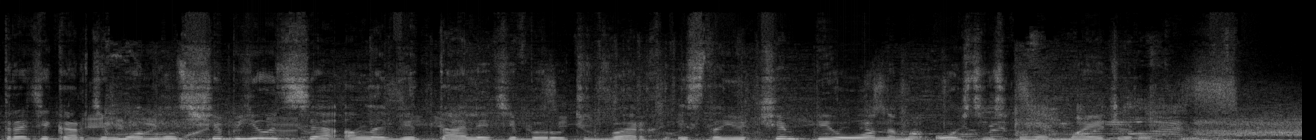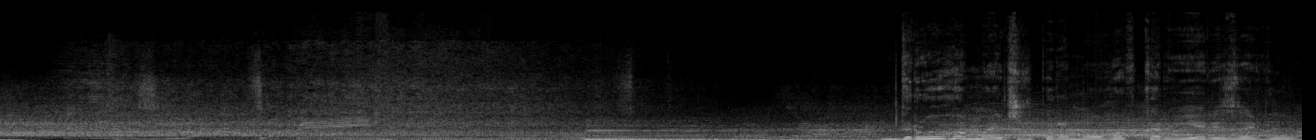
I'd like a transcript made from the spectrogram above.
Третій карті Монгол ще б'ються, але Віталіті беруть вверх і стають чемпіонами Остінського мейджору. Друга мейджор перемога в кар'єрі Зайву.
